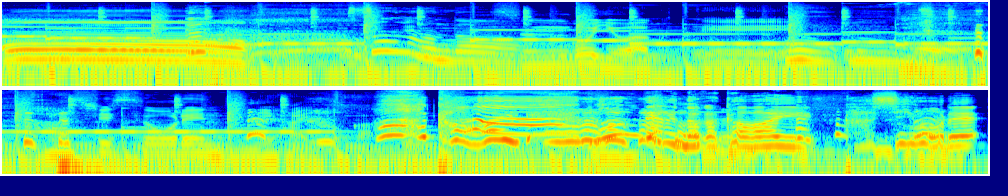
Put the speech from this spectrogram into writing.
おおそうなんだ。すんごい弱くて。うんうんもうカシスオレンジ2杯とか。あ可愛い。持ってるのが可愛い。カシオレ。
